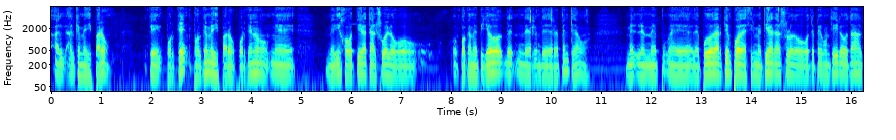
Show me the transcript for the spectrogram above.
al, al que me disparó, que ¿por qué? ¿Por qué me disparó? ¿Por qué no me, me dijo tírate al suelo o, o porque me pilló de, de, de repente, vamos? Me, le, me- eh, le pudo dar tiempo a decirme tírate al suelo o te pego un tiro o tal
